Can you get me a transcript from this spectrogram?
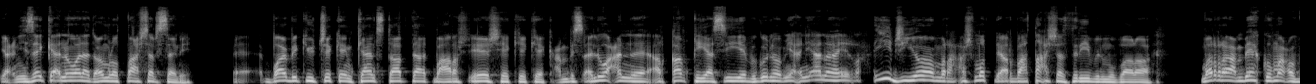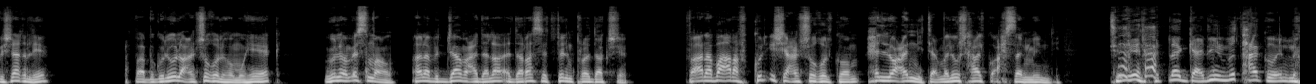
يعني زي كأنه ولد عمره 12 سنة. باربيكيو تشيكن كانت ستوب ذات بعرفش إيش هيك هيك هيك. عم بيسألوه عن أرقام قياسية. بيقول لهم يعني أنا رح يجي يوم رح أشمط لي 14 3 بالمباراة. مرة عم بيحكوا معه بشغلة فبيقولوا له عن شغلهم وهيك. بيقول لهم اسمعوا أنا بالجامعة درست film production فأنا بعرف كل إشي عن شغلكم. حلوا عني تعملوش حالكم أحسن مني. اثنين حتلاقي قاعدين بيضحكوا إنه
